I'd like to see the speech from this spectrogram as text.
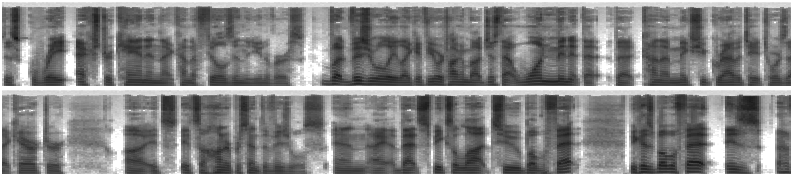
this great extra canon that kind of fills in the universe but visually like if you were talking about just that one minute that that kind of makes you gravitate towards that character uh, it's it's hundred percent the visuals, and I, that speaks a lot to Boba Fett because Boba Fett is a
